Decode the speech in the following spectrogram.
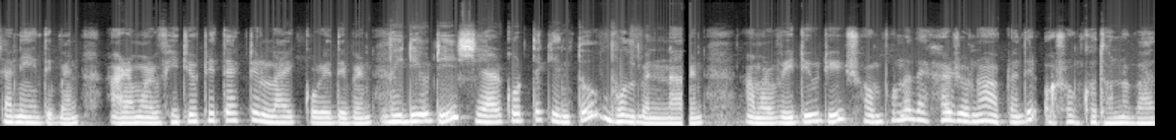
জানিয়ে দিবেন। আর আমার ভিডিওটিতে একটা লাইক করে দেবেন। ভিডিওটি শেয়ার করতে কিন্তু ভুলবেন না। আমার ভিডিওটি সম্পূর্ণ দেখার জন্য আপনাদের অসংখ্য ধন্যবাদ।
